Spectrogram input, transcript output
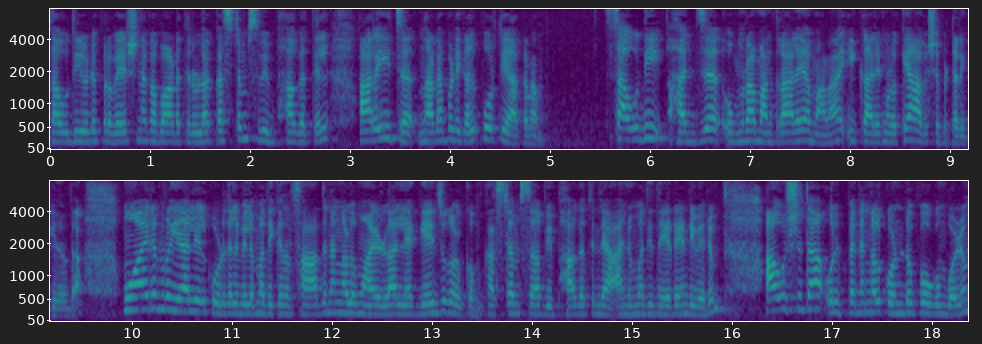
സൗദിയുടെ പ്രവേശന കവാടത്തിലുള്ള കസ്റ്റംസ് വിഭാഗത്തിൽ അറിയിച്ച് നടപടികൾ പൂർത്തിയാക്കണം. സൗദി ഹജ്ജ് ഉംറ മന്ത്രാലയമാണ് ഇക്കാര്യങ്ങളൊക്കെ കാര്യങ്ങളൊക്കെ ആവശ്യപ്പെട്ടിരിക്കുന്നത്. മൂവായിരം റിയാലിൽ കൂടുതൽ വിലമതിക്കുന്ന സാധനങ്ങളുമായുള്ള ലഗേജുകൾക്കും കസ്റ്റംസ് വിഭാഗത്തിന്റെ അനുമതി നേടേണ്ടി വരും. ഔഷധ ഉൽപ്പന്നങ്ങൾ കൊണ്ടുപോകുമ്പോഴും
